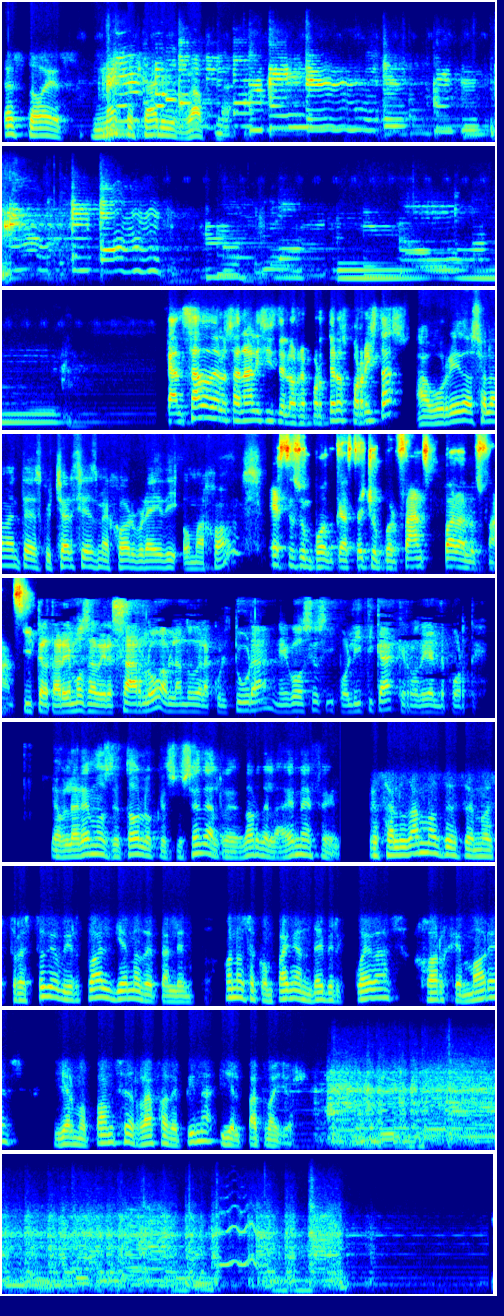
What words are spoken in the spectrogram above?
Esto es Necessary Roughness. ¿Cansado de los análisis de los reporteros porristas? ¿Aburrido solamente de escuchar si es mejor Brady o Mahomes? Este es un podcast hecho por fans para los fans. Y trataremos de aderezarlo hablando de la cultura, negocios y política que rodea el deporte. Y hablaremos de todo lo que sucede alrededor de la NFL. Te saludamos desde nuestro estudio virtual lleno de talento. Hoy nos acompañan David Cuevas, Jorge Mores, Guillermo Ponce, Rafa de Pina y el Pat Mayor.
